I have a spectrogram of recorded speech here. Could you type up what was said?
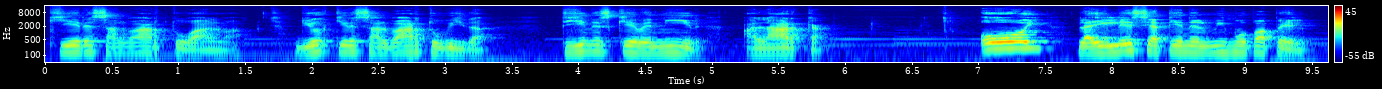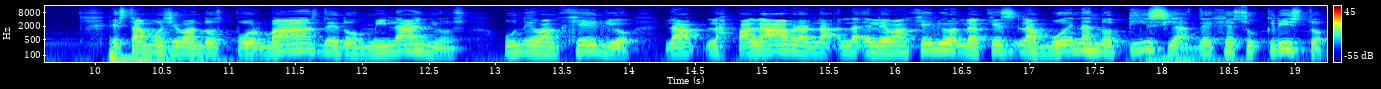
quiere salvar tu alma. Dios quiere salvar tu vida. Tienes que venir al arca. Hoy la iglesia tiene el mismo papel. Estamos llevando por más de dos mil años un evangelio, las palabras, el evangelio, lo que es las buenas noticias de Jesucristo,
